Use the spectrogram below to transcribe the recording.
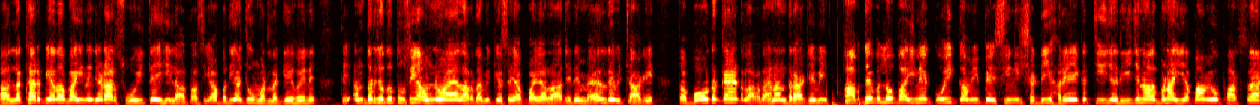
ਲੱਖਾਂ ਰੁਪਇਆ ਦਾ ਬਾਈ ਨੇ ਜਿਹੜਾ ਰਸੋਈ ਤੇ ਹੀ ਲਾਤਾ ਸੀ। ਆ ਵਧੀਆ ਝੂਮਰ ਲੱਗੇ ਹੋਏ ਨੇ ਤੇ ਅੰਦਰ ਜਦੋਂ ਤੁਸੀਂ ਆਉਂਦੇ ਹੋ, ਐ ਲੱਗਦਾ ਵੀ ਕਿਸੇ ਆਪਾਂ ਯਾਰ ਰਾਜੇ ਦੇ ਮਹਿਲ ਦੇ ਵਿੱਚ ਆ ਗਏ। ਤਾਂ ਬਹੁਤ ਘੈਂਟ ਲੱਗਦਾ ਹੈ ਨਾ ਅੰਦਰ ਆ ਕੇ ਵੀ। ਆਪਦੇ ਵੱਲੋਂ ਬਾਈ ਨੇ ਕੋਈ ਕਮੀ ਪੇਸ਼ੀ ਨਹੀਂ ਛੱਡੀ, ਹਰੇਕ ਚੀਜ਼ ਰੀਝ ਨਾਲ ਬਣਾਈ ਆ, ਭਾਵੇਂ ਉਹ ਫਰਸ਼ ਹੈ,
